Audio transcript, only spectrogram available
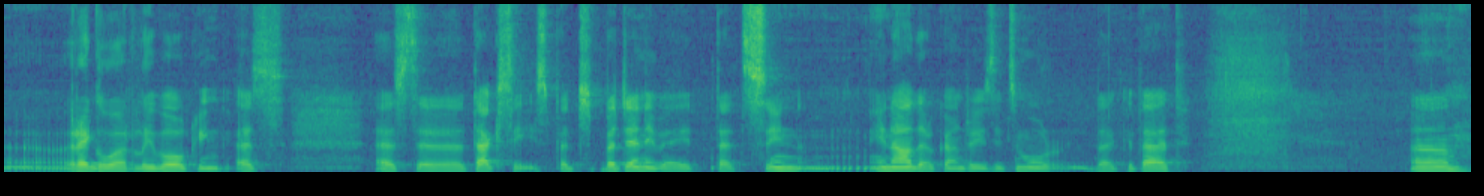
uh, regularly working as as the taxis. But but anyway, that's in in other countries. It's more like that. Um,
